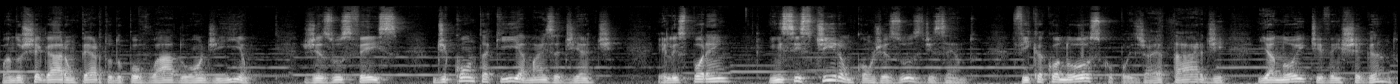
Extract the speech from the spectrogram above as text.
Quando chegaram perto do povoado onde iam, Jesus fez de conta que ia mais adiante. Eles, porém, insistiram com Jesus, dizendo: Fica conosco, pois já é tarde e a noite vem chegando.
